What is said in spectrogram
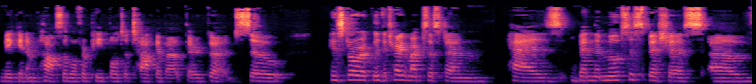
make it impossible for people to talk about their goods. So historically, the trademark system has been the most suspicious of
